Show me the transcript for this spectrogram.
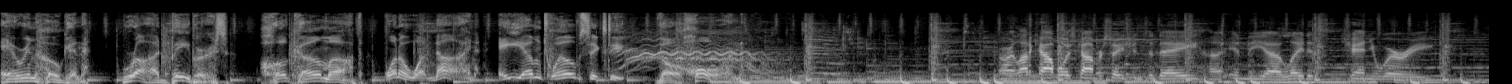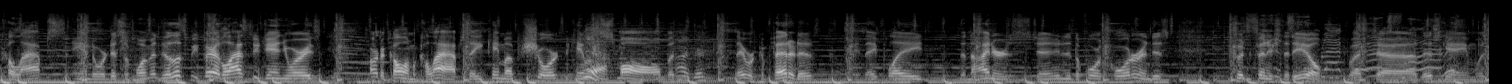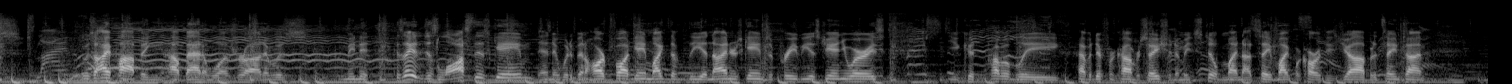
Aaron Hogan, Rod Babers, Hook 'em Up, 1019 AM 1260. The Horn. All right, a lot of Cowboys conversation today uh, in the uh, latest January collapse and or disappointment. Now, let's be fair, the last two Januaries, hard to call them a collapse. They came up short, they came Yeah. up small, but they were competitive. I mean, they played the Niners into the fourth quarter and just couldn't finish the deal. But uh, this game was it was eye popping how bad it was, Rod. It was. I mean, because they had just lost this game, and it would have been a hard fought game like the, the Niners games of previous Januaries. You could probably have a different conversation. I mean, you still might not save Mike McCarthy's job, but at the same time,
